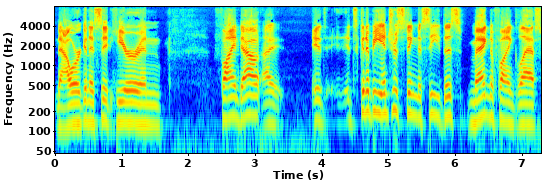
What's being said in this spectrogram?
now we're going to sit here and find out i it it's going to be interesting to see this magnifying glass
